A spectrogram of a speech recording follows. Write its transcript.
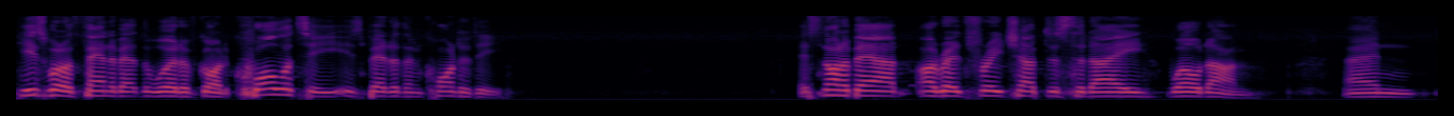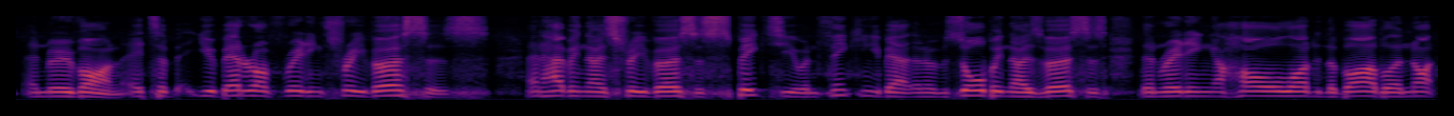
Here's what I found about the Word of God quality is better than quantity. It's not about, I read three chapters today, well done, and, and move on. It's a, you're better off reading three verses and having those three verses speak to you and thinking about and absorbing those verses than reading a whole lot in the Bible and not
